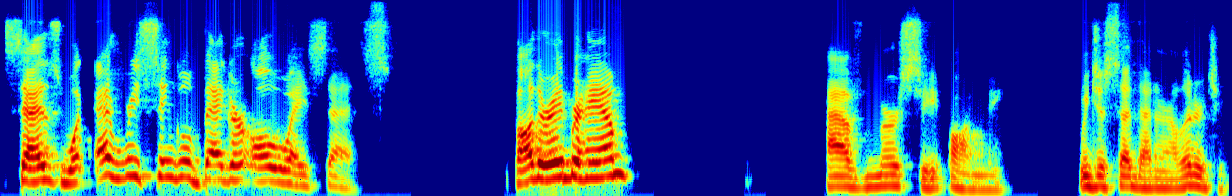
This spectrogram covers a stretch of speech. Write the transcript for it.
says what every single beggar always says Father Abraham, have mercy on me. We just said that in our liturgy.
